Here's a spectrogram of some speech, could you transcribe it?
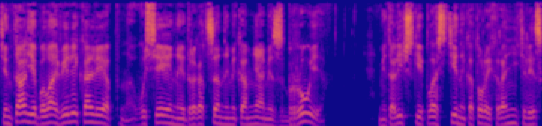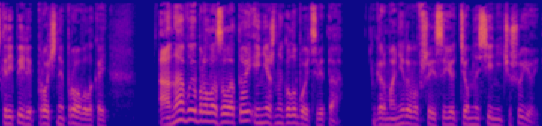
Тенталья была великолепна, в усеянной драгоценными камнями сбруе, металлические пластины, которые хранители скрепили прочной проволокой. Она выбрала золотой и нежно-голубой цвета, гармонировавшие с ее темно-синей чешуей.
